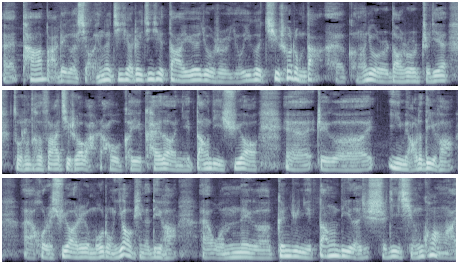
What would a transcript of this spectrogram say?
哎，它把这个小型的机械，这个机器大约就是有一个汽车这么大，哎，可能就是到时候直接做成特斯拉汽车吧，然后可以开到你当地需要，呃，这个疫苗的地方，哎，或者需要这个某种药品的地方，哎，我们那个根据你当地的实际情况啊，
